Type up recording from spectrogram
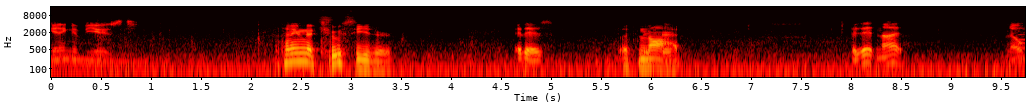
getting abused. It's not even a two-seater. It is. It's For not. Is it not? Nope.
